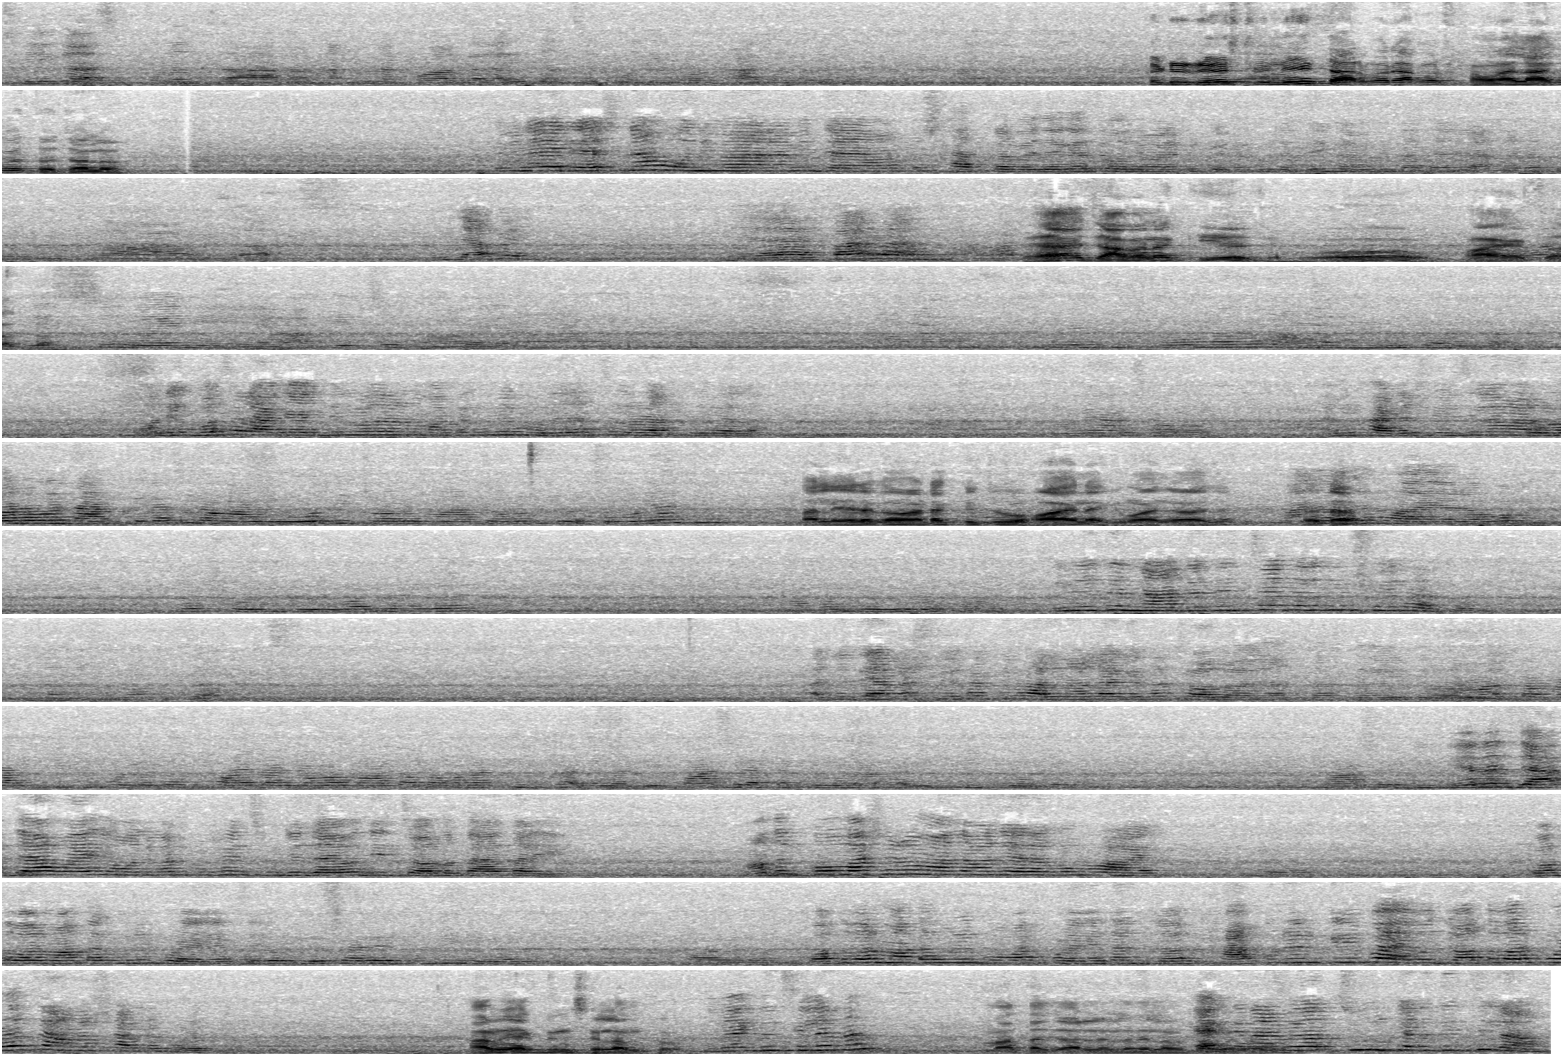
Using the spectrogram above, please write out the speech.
ঠিক আছে তোরা যা রান্না টান্না কর বেলাই যাচ্ছে কাজ একটু রেস্ট নিই তারপরে এখন সময় লাগবে তো চলো। তুমি দুজনে রেস্ট নাও অনিমা আর আমি যাই আমার তো সাতটা বেজে গেছে অনিমা একটু কেটে কুটে দিই আমি তাদের রান্নাটা করে আমি যাচ্ছি। তুমি যাবে? হ্যাঁ পারবা? হ্যাঁ যাবে না কি হয়েছে? ও হয় একটু আধা কিচ্ছু হয়নি আমার কিচ্ছু হবে না আমরা দুজন চলে যাব অনেক বছর আগে একদিন বলে আমার মাথা ঘুরে মরে যাচ্ছিল রাত্রিবেলা আমার। আমি খাটে শুয়েছিলাম আর ওনার আমার ডাকতে গেছিলাম আমি ওদি চলো মা চলো করেছে মনে আছে তাহলে এরকম একটা কিছু হয় নাকি মাঝে মাঝে এটা হয় এরকম তুমি যদি না যেতে ইচ্ছে তাহলে তুমি শুয়ে থাকো না। আর যদি একা শুয়ে থাকতে ভালো না লাগে তা চলো আমি আস্তে আস্তে ওই তো। আমার তা কারও কিছু করলে তো ভয় লাগে। আমার মাথা তখন আর ঠিক থাকে না যে পাশে একটা কেউ না থাকে কি করবে? পাশে দিদি এখানে আছে। যা যা হয় অনিবাস মশাই ছুটে যায় ও দি চলো তাড়াতাড়ি। আমাদের প্রবাসেরও মাঝে মাঝে এরকম হয়। কতবার মাথা ঘুরে পড়ে গেছে। কতবার মাথা ঘুরে প্রবাস পড়ে গেছে ঠাকুরের কৃপায় ও যতবার পড়েছে আমার সামনে পড়েছে। আমি একদিন ছিলাম তো। একদিন ছিলে না? মাথা জল ঢেলে দিলাম একদিন আমি ওর চুল কেটে দিচ্ছিলাম।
